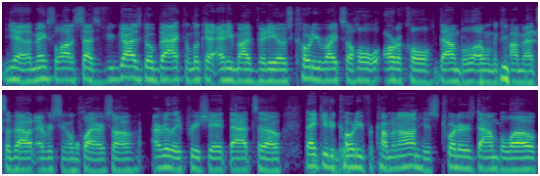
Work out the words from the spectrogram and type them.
Yeah, that makes a lot of sense. If you guys go back and look at any of my videos, Cody writes a whole article down below in the comments about every single player. So I really appreciate that. So thank you to Cody for coming on. His Twitter is down below.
